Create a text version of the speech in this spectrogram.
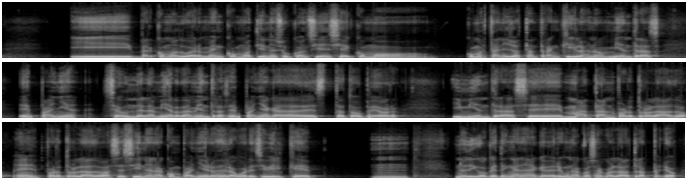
y ver cómo duermen, cómo tienen su conciencia y cómo, cómo están ellos tan tranquilos, ¿no? Mientras España se hunde la mierda, mientras España cada vez está todo peor y mientras se matan, por otro lado, ¿eh? por otro lado, asesinan a compañeros de la Guardia Civil que Mm, no digo que tenga nada que ver una cosa con la otra, pero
